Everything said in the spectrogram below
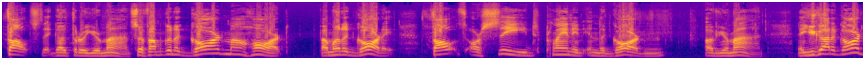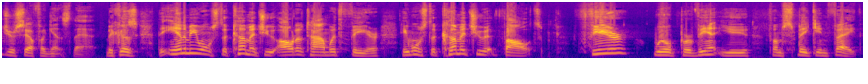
thoughts that go through your mind. So if I'm going to guard my heart, if I'm going to guard it, thoughts are seeds planted in the garden of your mind. Now you got to guard yourself against that because the enemy wants to come at you all the time with fear. He wants to come at you at thoughts. Fear will prevent you from speaking faith.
